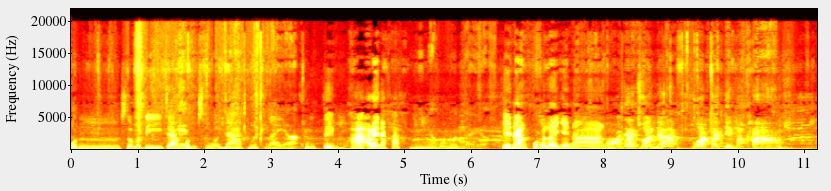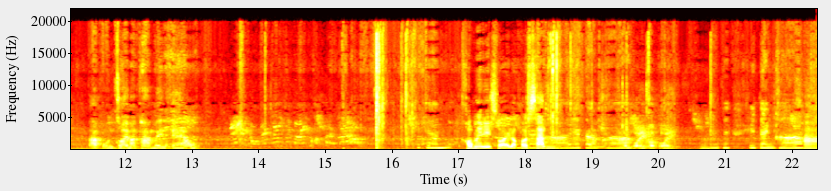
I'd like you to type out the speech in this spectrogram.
คนสวัสดีจ้าคนสวยจ้าพูดอะไรอะ คุณเต็มฮะอะไรนะคะ นี่ยังพูดอะไรอะ ยายนางพูดอะไรยายนาง อ๋อยายชวนยายทวดไปเก็บมะขาม ตาผลสอยมะขามไว้แล้ว พี่ดังเขาไม่ได้สอยหรอกเขาสั่นพี่ดังคะเขาต่อยเขาต่อยพี่ดังคะขา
